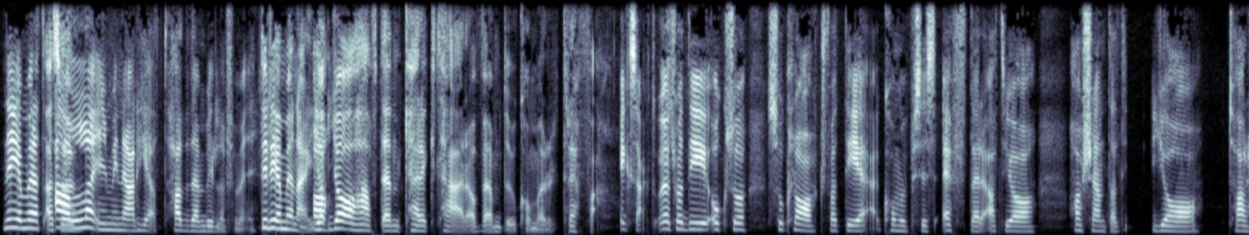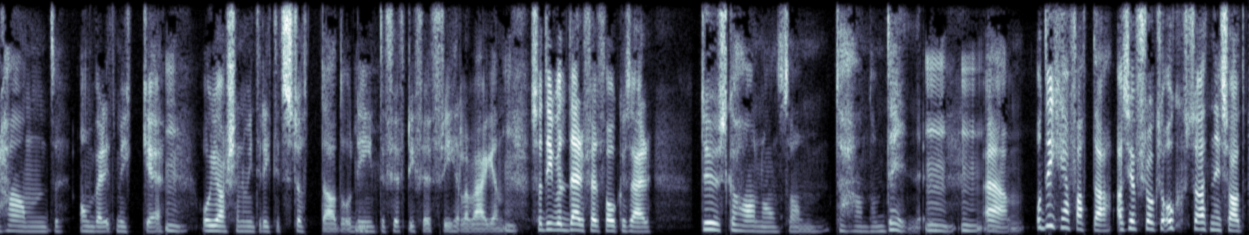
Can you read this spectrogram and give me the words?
Nej jag menar att Alltså- alla i min närhet hade den bilden för mig. Det är det jag menar. Ja. Jag, jag har haft en karaktär av vem du kommer träffa. Exakt. Och jag tror att det är också såklart för att det kommer precis efter att jag har känt att jag tar hand om väldigt mycket och jag känner mig inte riktigt stöttad och det är inte 50-50 hela vägen. Så det är väl därför att fokus är du ska ha någon som tar hand om dig nu. Um, och det kan jag fatta. Alltså jag förstår också, också att ni sa att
